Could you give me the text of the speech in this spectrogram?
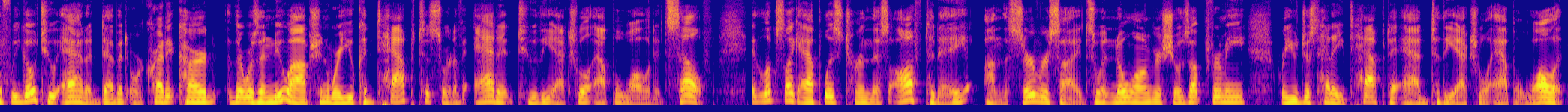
If we go to add a debit or credit card, there was a new option where you could tap to sort of add it to the actual Apple Wallet itself. It looks like Apple has turned this off today on the server side, so it no longer shows up for me where you just had a tap to add to the actual Apple Wallet.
